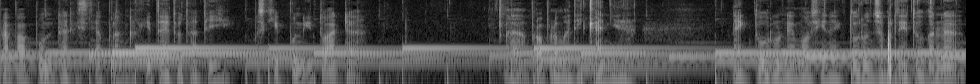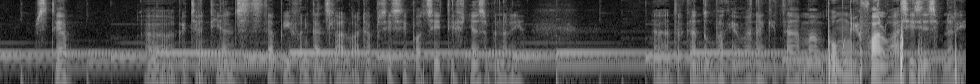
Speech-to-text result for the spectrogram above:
apa pun dari setiap langkah kita itu tadi meskipun itu ada uh, problematikanya naik turun emosi naik turun seperti itu. Karena setiap uh, kejadian setiap event kan selalu ada sisi positifnya sebenarnya. Uh, tergantung bagaimana kita mampu mengevaluasi sih sebenarnya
